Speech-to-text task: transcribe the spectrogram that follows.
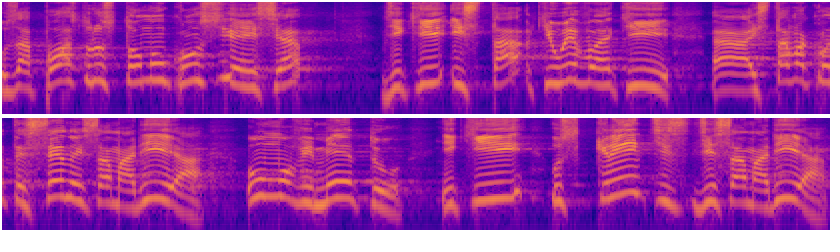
os apóstolos tomam consciência de que, está, que, o, que ah, estava acontecendo em Samaria um movimento e que os crentes de Samaria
